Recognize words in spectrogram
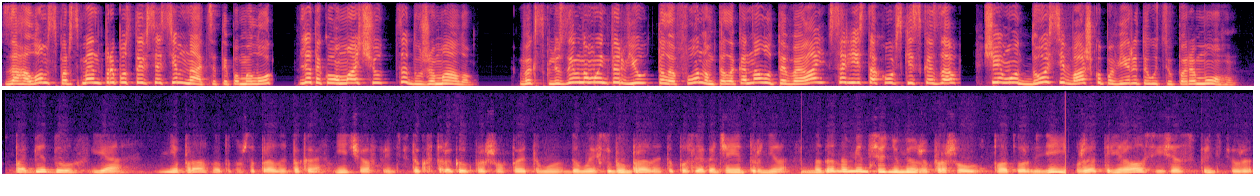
Загалом спортсмен припустився 17 помилок. Для такого матчу це дуже мало. В ексклюзивному інтерв'ю телефоном телеканалу ТВАЙ Сергій Стаховський сказав, що йому досі важко повірити у цю перемогу. Победу я не праздную, потому что праздновать пока нечего, в принципе. Только второй круг прошел, поэтому, думаю, если будем праздновать, то после окончания турнира. На данный момент сегодня у меня уже прошел плодотворный день, уже тренировался, и сейчас, в принципе, уже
